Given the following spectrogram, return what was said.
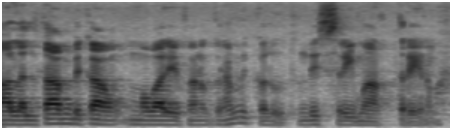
ఆ లలితాంబిక అమ్మవారి యొక్క అనుగ్రహం మీకు కలుగుతుంది. శ్రీమాత్రే నమః.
